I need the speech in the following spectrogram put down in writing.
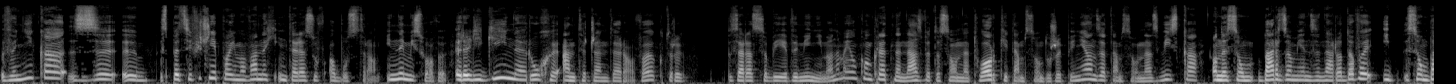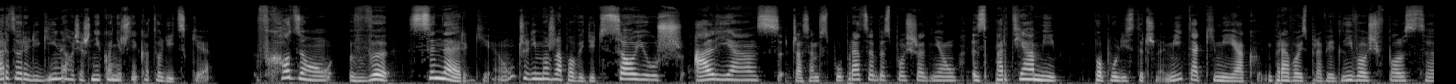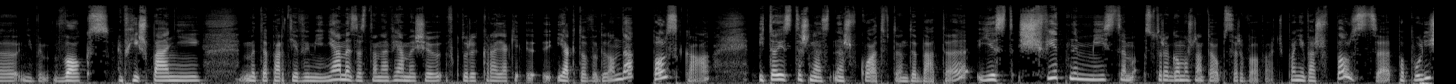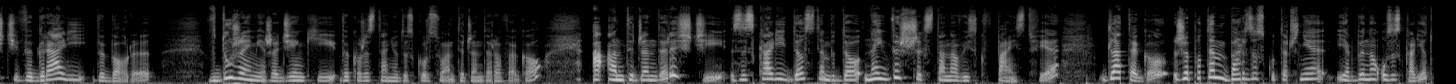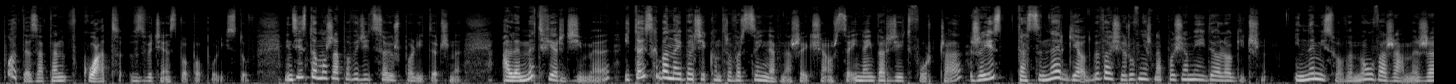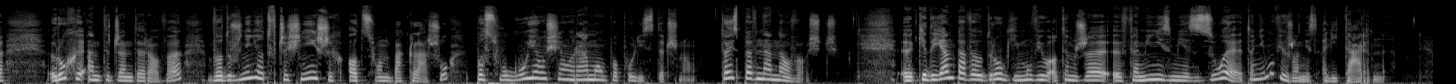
wynika z y, specyficznie pojmowanych interesów obu stron. Innymi słowy, religijne ruchy antygenderowe, których zaraz sobie je wymienimy. One mają konkretne nazwy, to są networki, tam są duże pieniądze, tam są nazwiska. One są bardzo międzynarodowe i są bardzo religijne, chociaż niekoniecznie katolickie. Wchodzą w synergię, czyli można powiedzieć sojusz, alians, czasem współpracę bezpośrednią z partiami populistycznymi, takimi jak Prawo i Sprawiedliwość w Polsce, nie wiem, Vox w Hiszpanii. My te partie wymieniamy, zastanawiamy się, w których krajach, jak to wygląda. Polska, i to jest też nas, nasz wkład w tę debatę, jest świetnym miejscem, z którego można to obserwować, ponieważ w Polsce populiści wygrali wybory w dużej mierze dzięki wykorzystaniu dyskursu antygenderowego, a antygenderyści zyskali dostęp do najwyższych stanowisk w państwie, dlatego, że potem bardzo skutecznie jakby no, uzyskali odpłatę za ten wkład w zwycięstwo populistów. Więc jest to, można powiedzieć, sojusz polityczny. Ale my twierdzimy, i to jest chyba najbardziej kontrowersyjne w naszej książce i najbardziej twórcze, że jest ta synergia odbywa się również na poziomie ideologicznym. Innymi słowy, my uważamy, że ruchy antygenderowe, w odróżnieniu od wcześniejszych odsłon backlashu, posługują się ramą populistyczną. To jest pewna nowość. Kiedy Jan Paweł II mówił o tym, że feminizm jest zły, to nie mówił, że on jest elitarny.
